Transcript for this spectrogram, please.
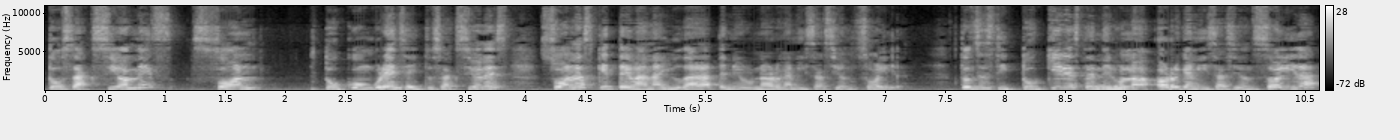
Tus acciones son tu congruencia y tus acciones son las que te van a ayudar a tener una organización sólida. Entonces, si tú quieres tener una organización sólida,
